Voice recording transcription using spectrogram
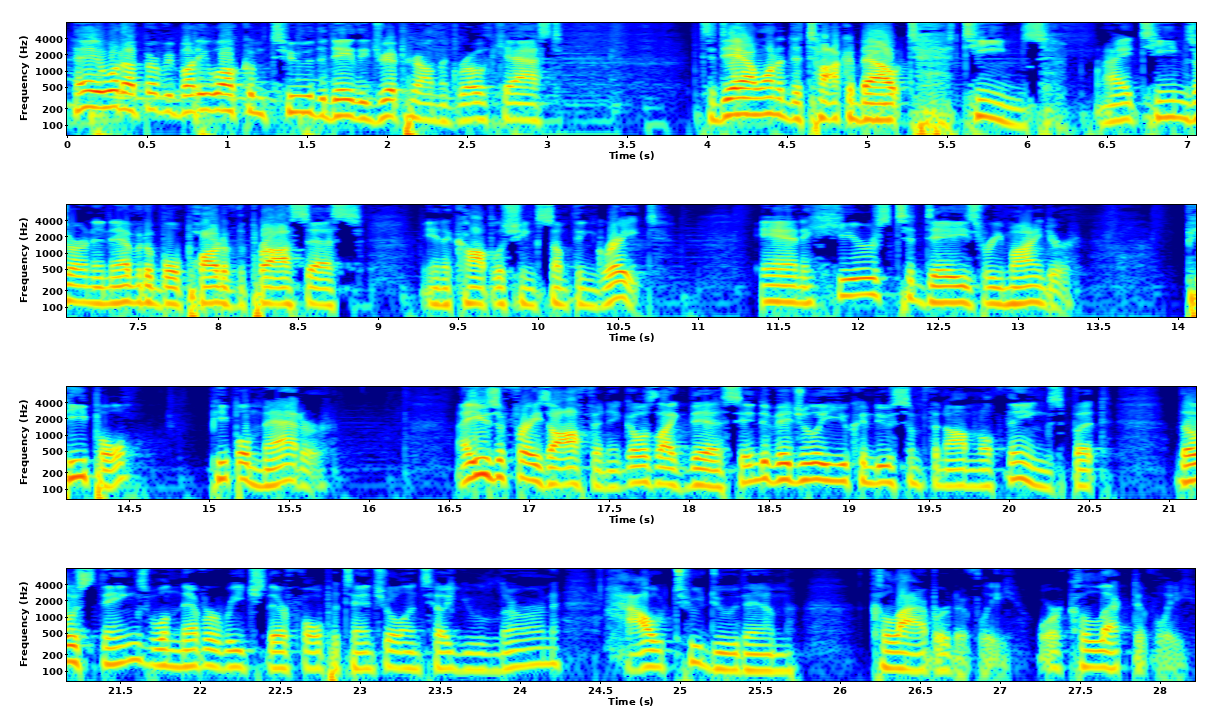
Hey, what up, everybody? Welcome to the Daily Drip here on the Growthcast. Today, I wanted to talk about teams. Right, teams are an inevitable part of the process in accomplishing something great. And here's today's reminder: people, people matter. I use a phrase often. It goes like this Individually, you can do some phenomenal things, but those things will never reach their full potential until you learn how to do them collaboratively or collectively.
